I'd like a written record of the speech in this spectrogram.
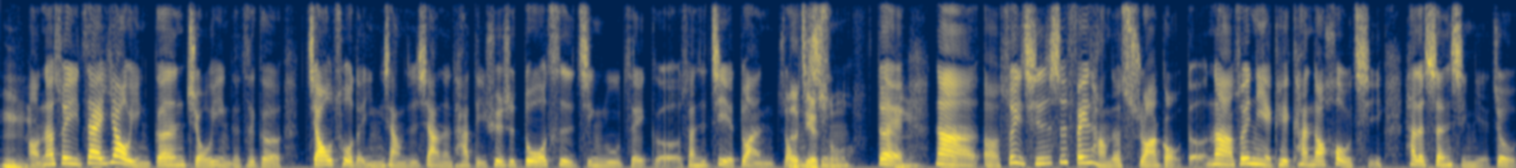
嗯，好、哦。那所以在药瘾跟酒瘾的这个交错的影响之下呢，他的确是多次进入这个算是戒断中心。对，嗯、那呃，所以其实是非常的 struggle 的。那所以你也可以看到后期他的身形也就。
